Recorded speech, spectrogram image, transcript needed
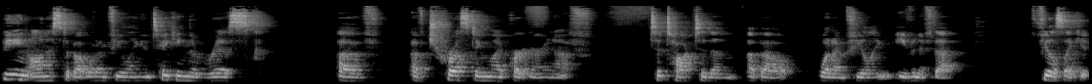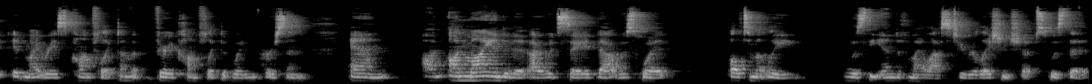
being honest about what I'm feeling and taking the risk of of trusting my partner enough to talk to them about what I'm feeling, even if that feels like it, it might raise conflict. I'm a very conflict avoidant person. And on, on my end of it, I would say that was what ultimately was the end of my last two relationships was that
